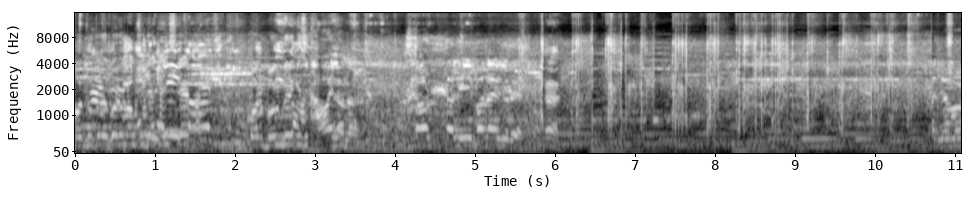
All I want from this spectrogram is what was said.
ও দুপুরে গরু মাংস দিয়ে খাইছে but ওর বন্ধুরে কিছু খাওয়াইলো না। তালি বাজায় জোরে। যেমন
